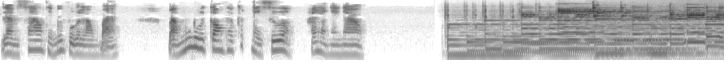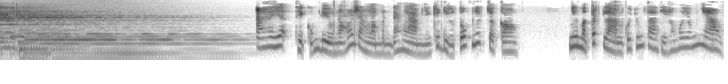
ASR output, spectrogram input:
làm sao thì mới vừa lòng bạn? Bạn muốn nuôi con theo cách ngày xưa hay là ngày nào? Ai á, thì cũng đều nói rằng là mình đang làm những cái điều tốt nhất cho con nhưng mà cách làm của chúng ta thì không có giống nhau.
